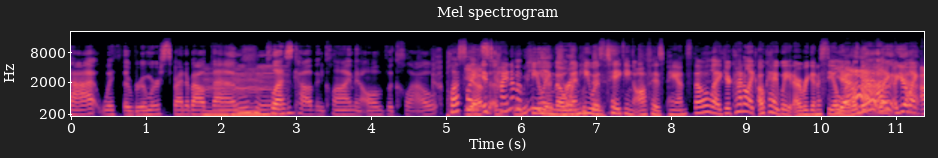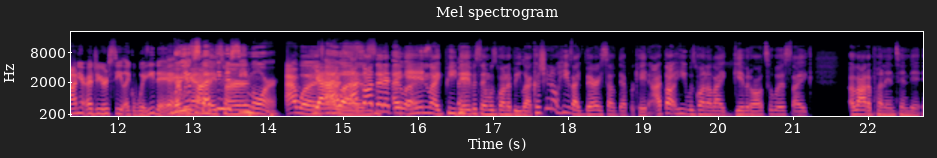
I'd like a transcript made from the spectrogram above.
that with the rumors spread about Mhm. them, plus Calvin Klein and all of the clout. Plus, like Yep. it's kind of appealing though when he was this. taking off his pants though. Like you're kind of like, okay, wait, are we gonna see a Yeah. little bit? Like you're yeah. like on your edge of your seat, like waiting. Were you expecting to see more? I was. Yeah, I, I was. I thought that at the end, like Pete Davidson was gonna be like, cause you know he's like very self-deprecating. I thought he was gonna like give it all to us, like a lot of pun intended.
